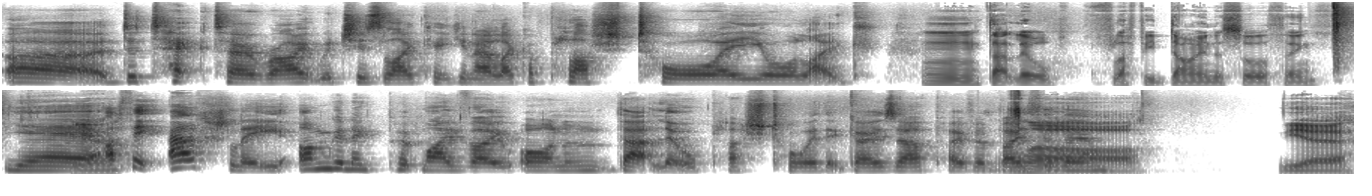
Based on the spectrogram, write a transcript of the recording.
uh detector, right? Which is like a you know like a plush toy or like Mm, that little fluffy dinosaur thing. yeah. Yeah. I think actually I'm going to put my vote on that little plush toy that goes up over both of them. Yeah.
